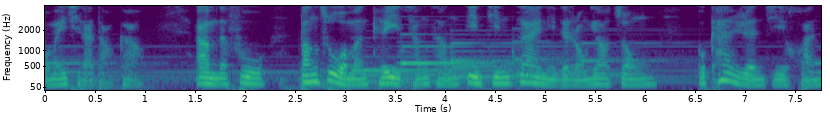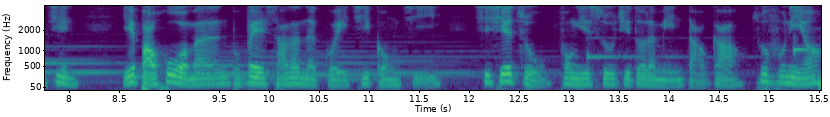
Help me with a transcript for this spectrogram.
我们一起来祷告。爱我们的父，帮助我们可以常常定睛在你的荣耀中，不看人及环境，也保护我们不被撒旦的诡计攻击。谢谢主，奉耶稣基督的名祷告，祝福你哦。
